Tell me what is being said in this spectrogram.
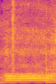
more.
